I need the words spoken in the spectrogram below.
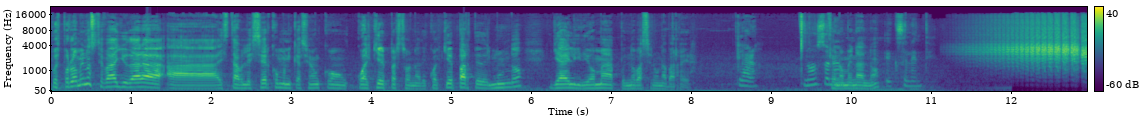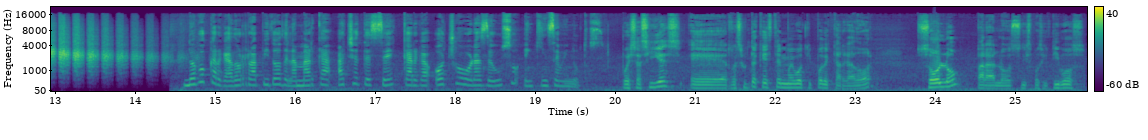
Pues por lo menos te va a ayudar a, a, establecer comunicación con cualquier persona de cualquier parte del mundo. Ya el idioma pues no va a ser una barrera. Claro. No, Fenomenal, ¿no? Excelente. Nuevo cargador rápido de la marca HTC carga 8 horas de uso en 15 minutos. Pues así es. Eh, resulta que este nuevo tipo de cargador solo para los dispositivos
